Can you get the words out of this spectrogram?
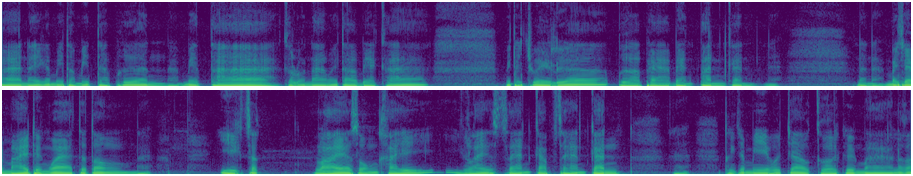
มาไหนก็มีแต่มิตรแต่เพื่อนนะเมตตา กรุณาเมตตาเบียกขามีแต่ช่วยเหลือเผื่อแผ่แบ่งปันกันนะนั่นนะไม่ใช่หมายถึงว่าจะต้องนะอีกสักหลายอสงไขยอีกหลายแสนกับแสนกันน ถึงจะมีพระเจ้าเกิดขึ้นมา แล้วก็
